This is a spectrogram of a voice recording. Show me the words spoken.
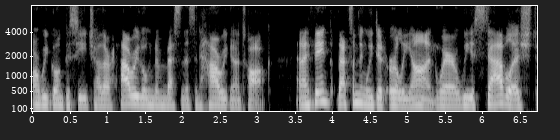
are we going to see each other? How are we going to invest in this? And how are we going to talk? And I think that's something we did early on where we established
